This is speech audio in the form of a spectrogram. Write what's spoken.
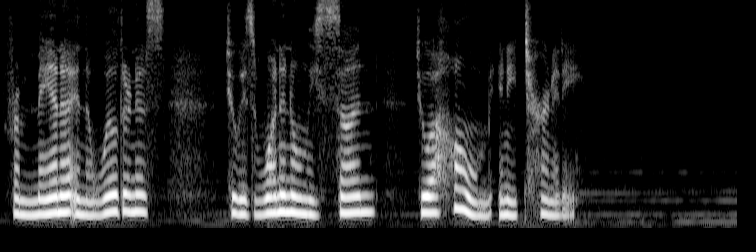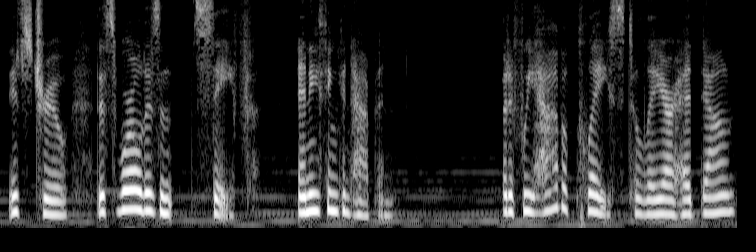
From manna in the wilderness to his one and only Son to a home in eternity. It's true, this world isn't safe. Anything can happen. But if we have a place to lay our head down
